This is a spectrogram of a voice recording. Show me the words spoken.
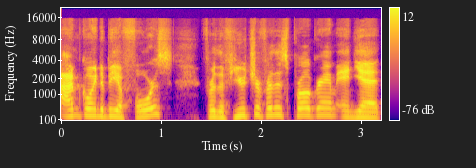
I'm going to be a force for the future for this program, and yet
